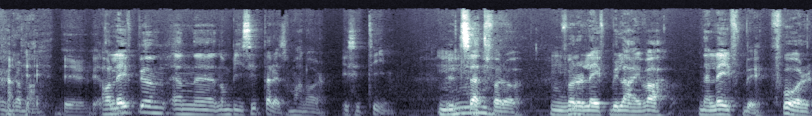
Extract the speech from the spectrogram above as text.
undrar man. Det vet Har. Leifby en, en, eh, någon bisittare som han har i sitt team? Mm. Utsett för att, Mm. för att Leifby lajva. När Leifby får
